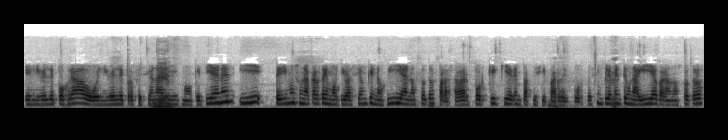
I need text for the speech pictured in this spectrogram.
el nivel de posgrado o el nivel de profesionalismo que tienen y pedimos una carta de motivación que nos guía a nosotros para saber por qué quieren participar del curso. Es simplemente una guía para nosotros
